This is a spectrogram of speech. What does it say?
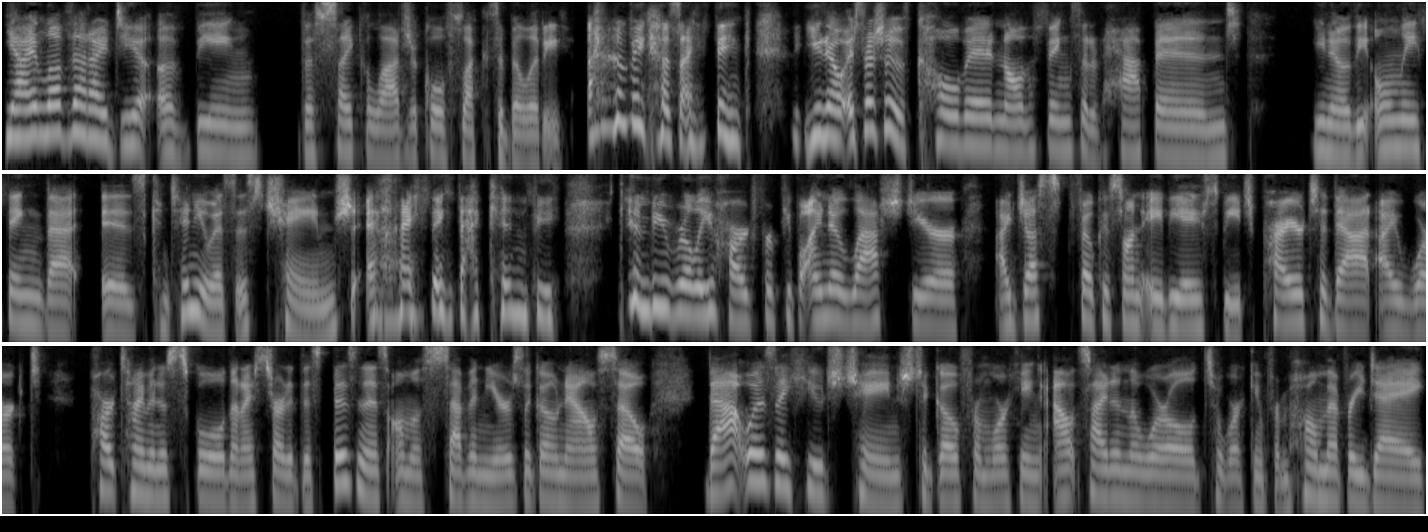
Yeah, I love that idea of being the psychological flexibility because I think, you know, especially with COVID and all the things that have happened, you know, the only thing that is continuous is change. And I think that can be can be really hard for people. I know last year I just focused on ABA speech. Prior to that, I worked part time in a school. Then I started this business almost seven years ago now. So that was a huge change to go from working outside in the world to working from home every day.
